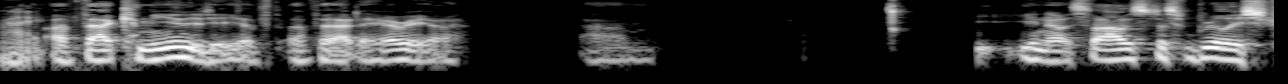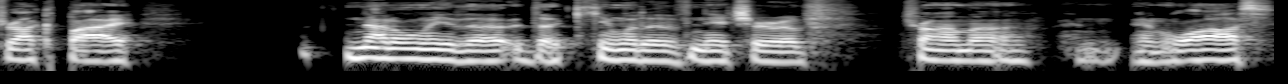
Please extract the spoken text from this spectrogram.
right. of that community of of that area. Um, you know, so I was just really struck by not only the the cumulative nature of trauma and, and loss,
